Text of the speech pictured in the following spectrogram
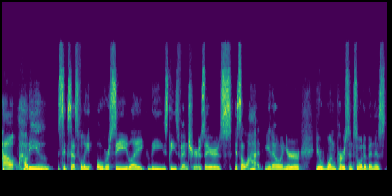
how how do you successfully oversee like these these ventures? There's it's a lot, you know, and you're you're one person sort of in this,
